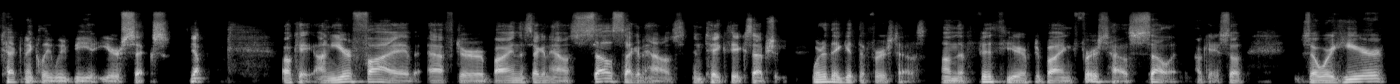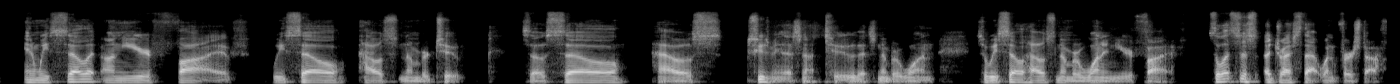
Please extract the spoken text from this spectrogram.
technically, we'd be at year six. Yep. Okay. On year five, after buying the second house, sell second house and take the exception. Where did they get the first house? On the fifth year after buying first house, sell it. Okay. So, so we're here and we sell it on year five. We sell house number two. So sell house excuse me, that's not two, that's number one. So we sell house number one in year five. So let's just address that one first off.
